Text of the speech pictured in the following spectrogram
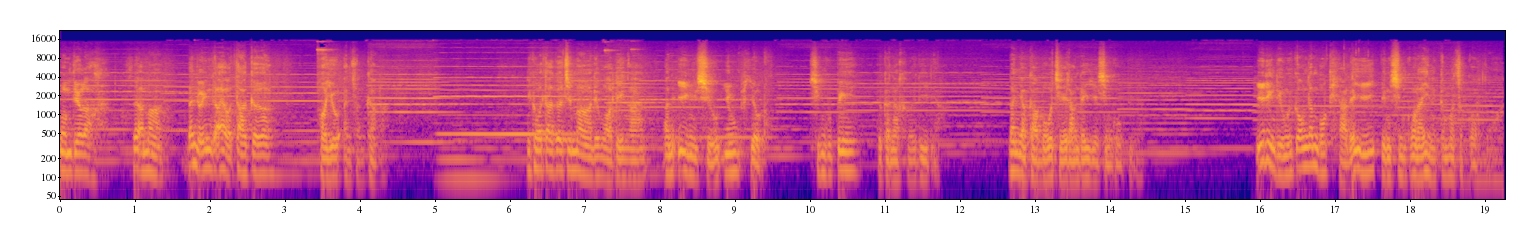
无唔对啦，所以阿妈。咱就应该爱有大哥，好有安全感啊！你看大哥今嘛在外边啊，按应酬有票，身躯边就敢那合理了。咱也甲无一个人在伊的身躯边，一定认为讲咱无徛在伊平心肝内，伊感觉足孤单。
